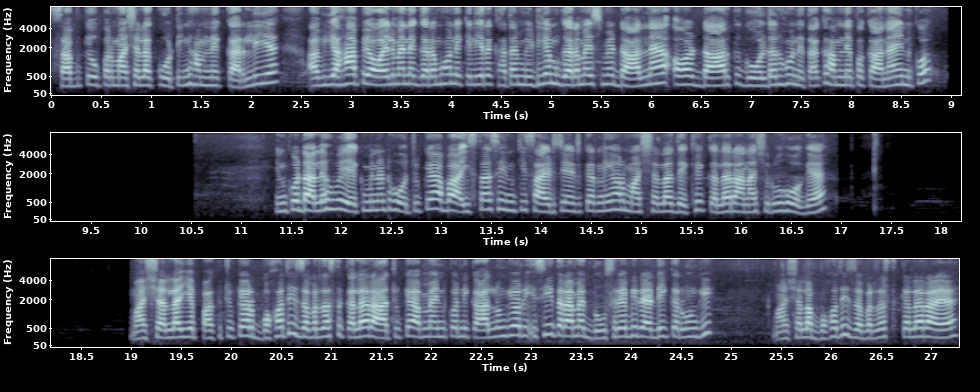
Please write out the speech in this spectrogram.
सब के ऊपर माशाल्लाह कोटिंग हमने कर ली है। अब यहाँ पे ऑयल मैंने गर्म होने के लिए रखा था मीडियम गर्म है, इसमें डालना है और डार्क गोल्डन होने तक हमने पकाना है इनको। इनको डाले हुए एक मिनट हो चुके हैं, अब आहिस्ता से इनकी साइड चेंज करनी है और माशाल्लाह देखे कलर आना शुरू हो गया है। माशाल्लाह, ये पक चुके हैं और बहुत ही ज़बरदस्त कलर आ चुके हैं। अब मैं इनको निकाल लूँगी और इसी तरह मैं दूसरे भी रेडी करूँगी। माशाल्लाह, बहुत ही ज़बरदस्त कलर आया है।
